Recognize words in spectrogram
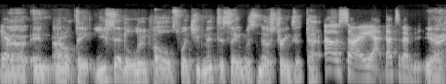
Yep. Uh, and I don't think you said loopholes. What you meant to say was no strings attached. Oh, sorry. Yeah, that's what I meant. Yeah.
